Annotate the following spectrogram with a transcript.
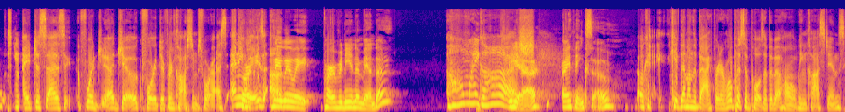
Tonight, just as for a joke, for different costumes for us. Anyways, Par- wait, um, wait, wait. Parvati and Amanda. Oh my gosh. Yeah, I think so. Okay, keep that on the back burner. We'll put some polls up about Halloween costumes.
